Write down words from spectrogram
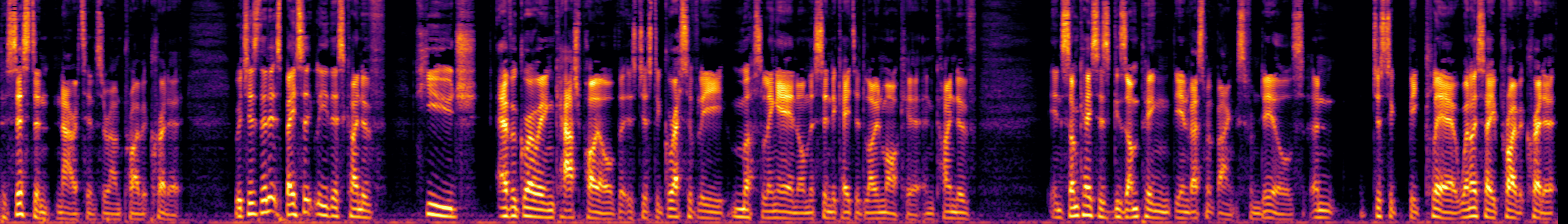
persistent narratives around private credit, which is that it's basically this kind of huge ever growing cash pile that is just aggressively muscling in on the syndicated loan market and kind of, in some cases, gazumping the investment banks from deals. And just to be clear, when I say private credit,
